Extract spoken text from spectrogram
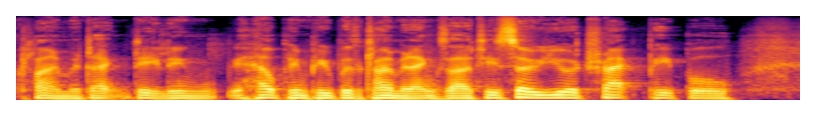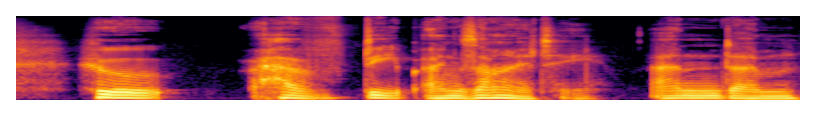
climate act dealing, helping people with climate anxiety. So you attract people who have deep anxiety, and um,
